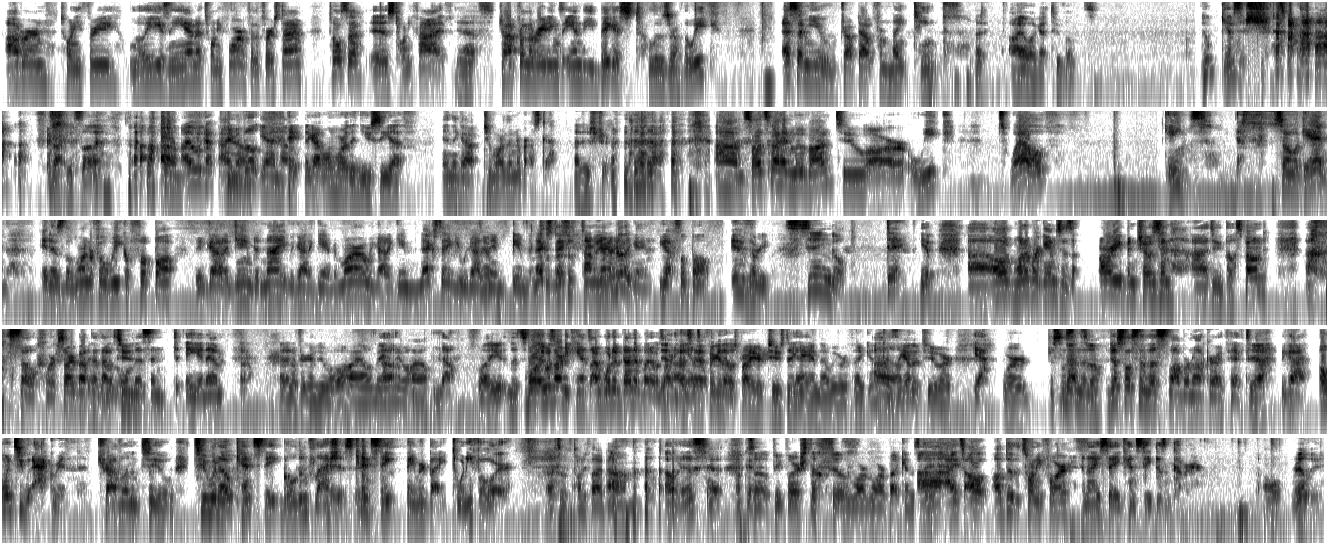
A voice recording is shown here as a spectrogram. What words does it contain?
Auburn 23. Louisiana 24. And for the first time, Tulsa is 25. yes, Drop from the ratings and the biggest loser of the week. SMU dropped out from 19th. Uh, Iowa got two votes. Who gives a shit? Sorry, it's not. Um, Iowa got two I know. votes. Yeah, know. Hey, they got one more than UCF. and they got two more than Nebraska. That is true. Um, so let's go ahead and move on to our week 12 games. yes. So again, it is the wonderful week of football. We've got a game tonight. We got a game tomorrow. We got a game the next day. We got a Yep. name, game the next So day. this is the time we the got you another got- game. You got football every single day. Yep. Uh, all, one of our games is already been chosen uh, to be postponed. Uh, so we're sorry about Yeah, that. That was two- Ole Miss and A and M. I don't know if you're going to do Ohio, Miami, Uh, Ohio. No, Well, you, well, it was already canceled. I would have done it, but it was yeah, I, already was saying, I figured that was probably your Tuesday Yeah. game that we were thinking because the Um, other two are yeah, were just not listen to so. just listen to this slobber knocker I picked. Yeah, We got 0 2 Akron traveling to 2 and 0 Kent State Golden Flashes. Yeah. Kent State favored by 24. that's what twenty five now. Um, oh, it is? yeah. Okay. So people are still feeling more and more about Kent State. Uh, I, I'll, I'll do the 24, and I say Kent State doesn't cover. oh, really?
